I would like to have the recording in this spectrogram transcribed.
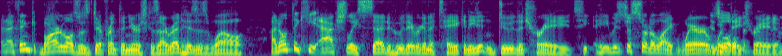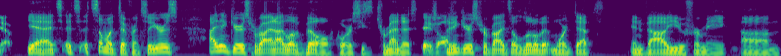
And I think Barnwell's was different than yours because I read his as well. I don't think he actually said who they were going to take, and he didn't do the trades. He he was just sort of like, where it's would they trade him? Yeah. yeah, it's it's it's somewhat different. So yours, I think yours provide, and I love Bill, of course, he's tremendous. He's awesome. I think yours provides a little bit more depth and value for me. Um,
